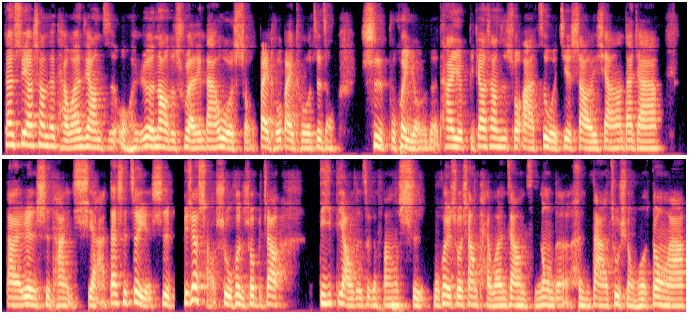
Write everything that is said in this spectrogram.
但是要像在台湾这样子，我、哦、很热闹的出来跟大家握手，拜托拜托，这种是不会有的。他有比较像是说啊，自我介绍一下，让大家大概认识他一下。但是这也是比较少数，或者说比较低调的这个方式，不会说像台湾这样子弄得很大助选活动啊。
